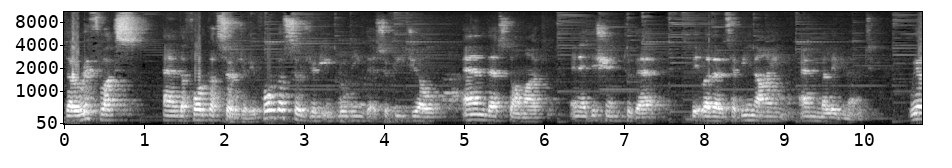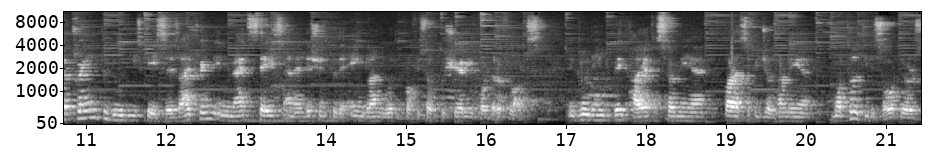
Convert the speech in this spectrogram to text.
the reflux and the foregut surgery. Foregut surgery, including the esophageal and the stomach, in addition to the whether it's a benign and malignant. We are trained to do these cases. I trained in the United States and in addition to the England with Professor Pusheri for the reflux, including big hiatus hernia, paraesophageal hernia, motility disorders.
